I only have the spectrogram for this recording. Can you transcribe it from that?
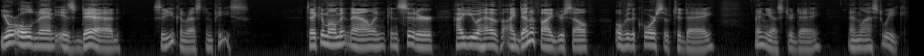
your old man is dead, so you can rest in peace. Take a moment now and consider how you have identified yourself over the course of today and yesterday and last week.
